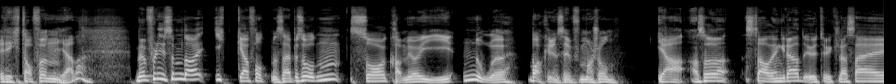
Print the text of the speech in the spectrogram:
Richthofen. Ja da. Men for de som da ikke har fått med seg episoden, så kan vi jo gi noe bakgrunnsinformasjon. Ja, altså Stalingrad utvikla seg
